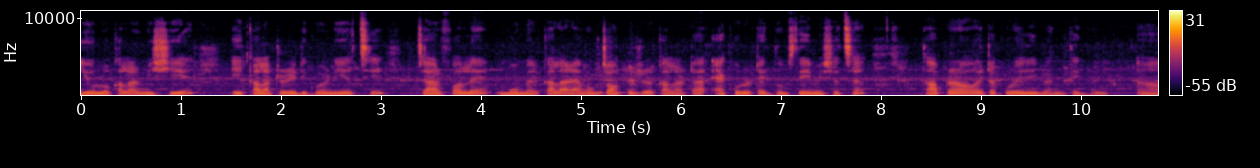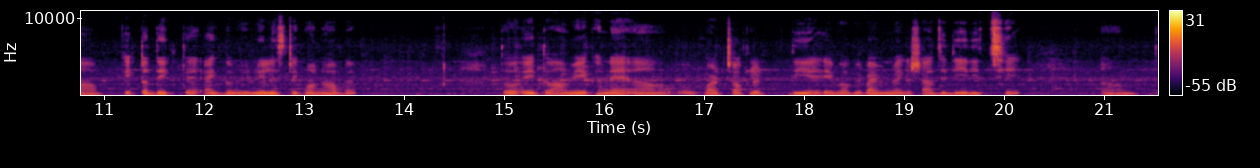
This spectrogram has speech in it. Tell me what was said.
ইয়েলো কালার মিশিয়ে এই কালারটা রেডি করে নিয়েছি, যার ফলে মোমের কালার এবং চকলেটের কালারটা অ্যাকুরেট একদম সেম এসেছে। তো আপনারাও এটা করে নেবেন, দেখবেন কেকটা দেখতে একদমই রিয়েলিস্টিক মনে হবে। তো এই তো আমি এখানে হোয়াইট চকলেট দিয়ে এভাবে পাইপিং ব্যাগের সাহায্যে দিয়ে দিচ্ছি। তো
